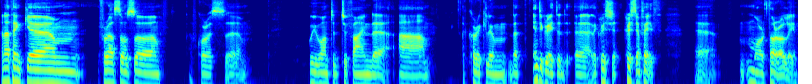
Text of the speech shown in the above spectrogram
And I think um, for us also, of course, um, we wanted to find uh, um, a curriculum that integrated uh, the Christian Christian faith uh, more thoroughly,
